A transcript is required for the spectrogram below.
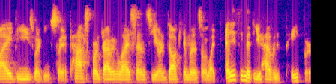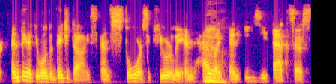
IDs, where you can store your passport, driving license, your documents, or like anything that you have in paper, anything that you want to digitize and store securely and have yeah. like an easy access.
